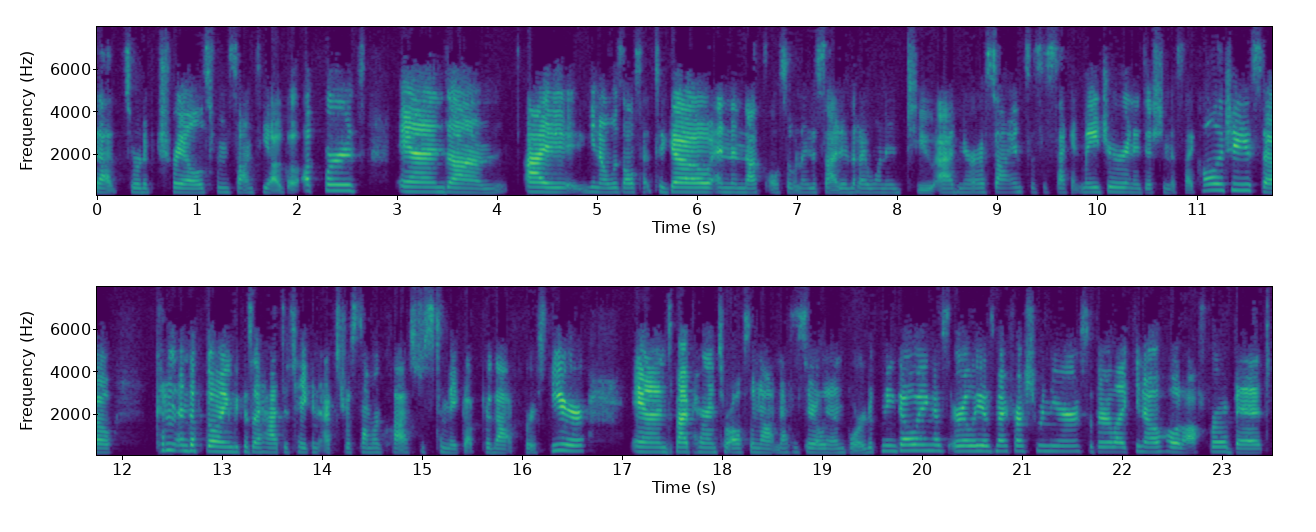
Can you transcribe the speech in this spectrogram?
that sort of trails from Santiago upwards, and um, I, you know, was all set to go, and then that's also when I decided that I wanted to add neuroscience as a second major in addition to psychology. So couldn't end up going because I had to take an extra summer class just to make up for that first year. And my parents were also not necessarily on board with me going as early as my freshman year. So they're like, you know, hold off for a bit.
